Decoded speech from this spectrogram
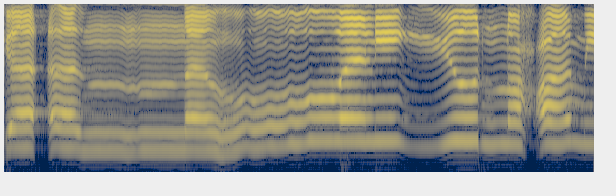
كأنه ولي حميم.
